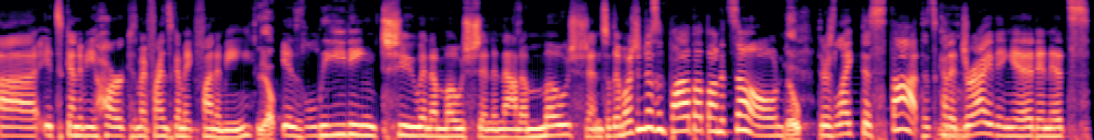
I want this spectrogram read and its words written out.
uh, it's going to be hard because my friend's going to make fun of me. Yep. Is leading to an emotion, and that emotion. So the emotion doesn't pop up on its own. Nope. Mm-hmm. There's like this thought that's kind of driving it, and it's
